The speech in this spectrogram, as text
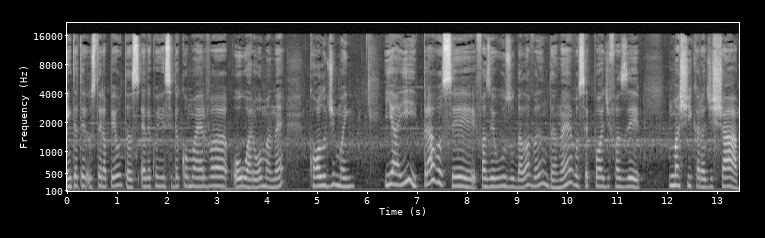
entre os terapeutas, ela é conhecida como erva ou aroma, né? Colo de mãe. E aí, para você fazer uso da lavanda, né? Você pode fazer uma xícara de chá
